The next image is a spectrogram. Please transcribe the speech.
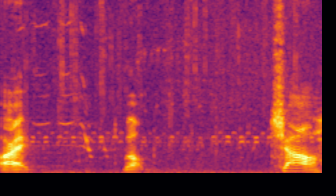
All right. Well, ciao.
